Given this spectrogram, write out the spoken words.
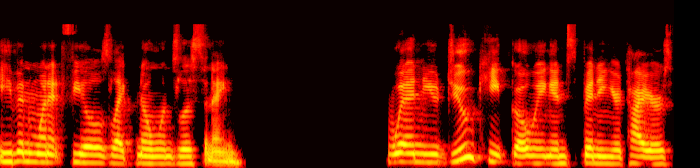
even when it feels like no one's listening. When you do keep going and spinning your tires,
